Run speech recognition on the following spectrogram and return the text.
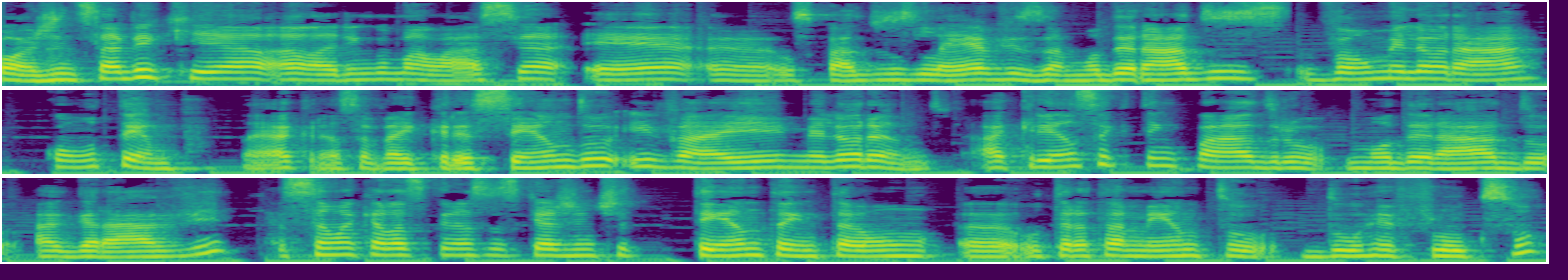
Bom, a gente sabe que a, laringomalácia é, é, os quadros leves a moderados vão melhorar com o tempo, né? A criança vai crescendo e vai melhorando. A criança que tem quadro moderado a grave são aquelas crianças que a gente tenta, então, uh, o tratamento do refluxo,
